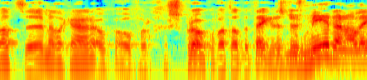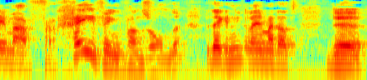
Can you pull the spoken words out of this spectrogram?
wat uh, met elkaar ook over gesproken, wat dat betekent. Dat is dus meer dan alleen maar vergeving van zonde. Betekent niet alleen maar dat de,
